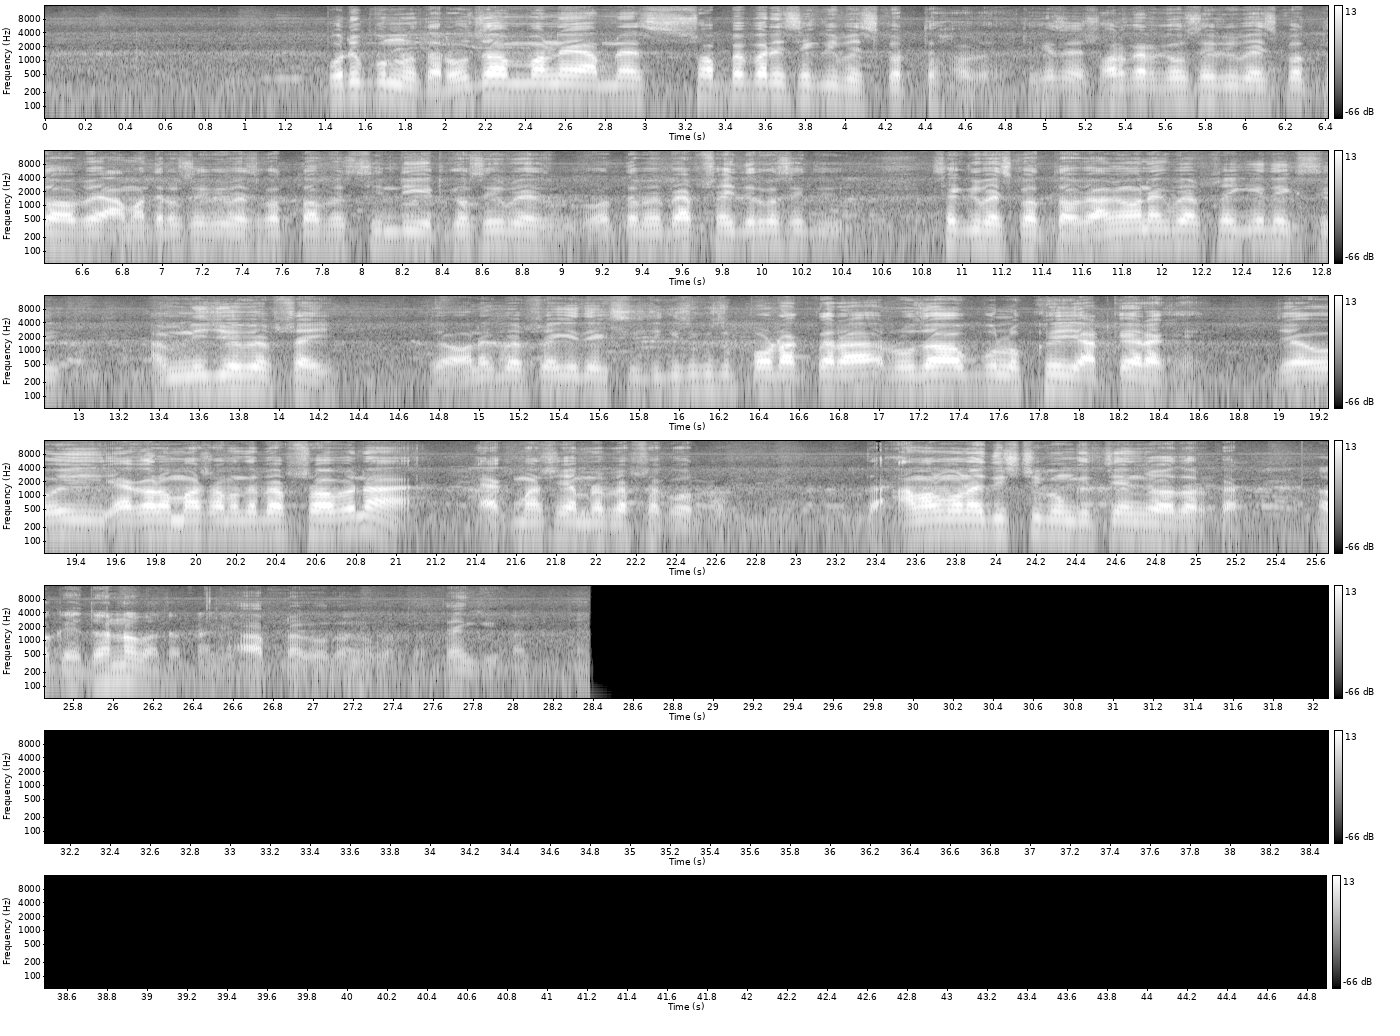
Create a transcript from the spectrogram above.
পরিপূর্ণতা রোজা মানে আপনার সব ব্যাপারে স্যাক্রিফাইস করতে হবে ঠিক আছে? সরকারকেও স্যাক্রিফাইস করতে হবে আমাদেরও স্যাক্রিফাইস করতে হবে সিন্ডিকেটকেও স্যাক্রিফাইস করতে হবে ব্যবসায়ীদেরকেও স্যাক্রিফাইস করতে হবে। আমি অনেক ব্যবসায়ীকে দেখছি আমি নিজেও ব্যবসায়ী। অনেক ব্যবসায়ীকে দেখছি যে কিছু কিছু প্রোডাক্ট তারা রোজা উপলক্ষেই আটকে রাখে। যে ওই এগারো মাস আমাদের ব্যবসা হবে না এক মাসে আমরা ব্যবসা করব। তা আমার মনে হয় দৃষ্টিভঙ্গি চেঞ্জ হওয়া দরকার। ওকে ধন্যবাদ আপনাকে। আপনাকেও ধন্যবাদ। Thank you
